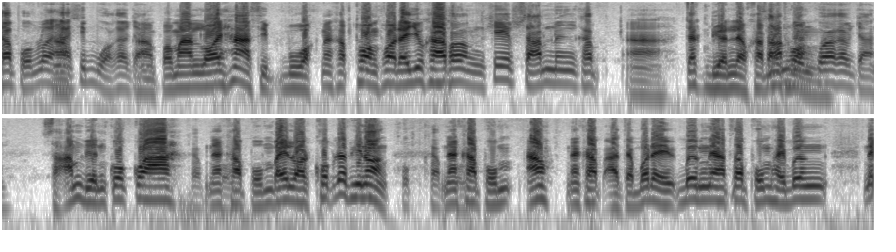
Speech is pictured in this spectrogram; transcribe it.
ครับผมร้อยห้าสิบบวกครับอาจาอ่ารย์ประมาณ 150 บวกนะครับท้องพอได้อยู่ครับท่องเคฟสามหนึ่งครับอ่าจักเดือนแล้วครับสามในเดืท้ออนงกว่าครับอาจารย์ สามเดือนกว่าครับๆนะครับผมใบหลอดครบแล้วพี่น้องครบครับนะครับผมเอานะครับอาจจะบ่ได้เบิ้งนะครับแต่ผมให้เบิ้งใน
